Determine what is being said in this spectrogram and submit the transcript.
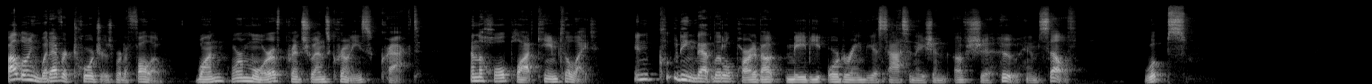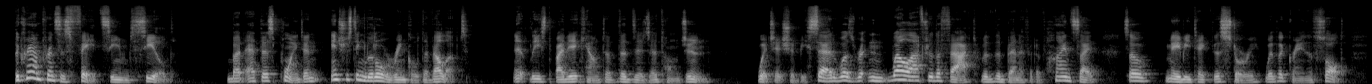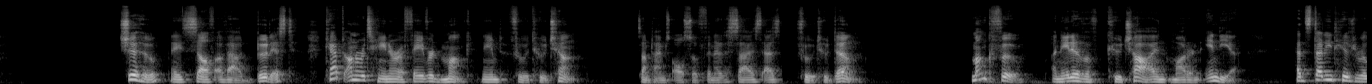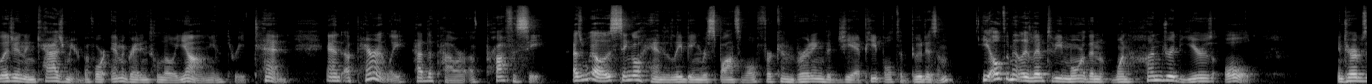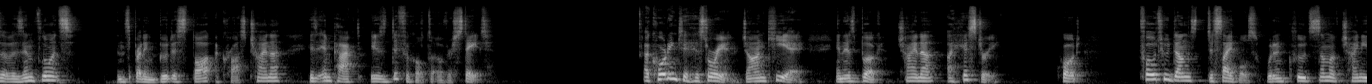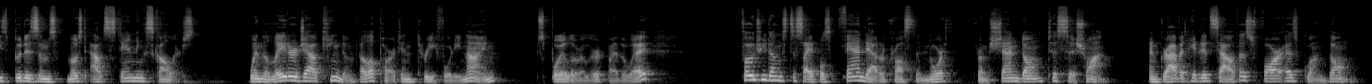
Following whatever tortures were to follow, one or more of Prince Xuan's cronies cracked, and the whole plot came to light, including that little part about maybe ordering the assassination of Shihu himself. Whoops. The Crown Prince's fate seemed sealed, but at this point an interesting little wrinkle developed, at least by the account of the Zizhi Tongjian, which it should be said was written well after the fact with the benefit of hindsight, so maybe take this story with a grain of salt. Shihu, a self avowed Buddhist, kept on retainer a favored monk named Fu Tu Cheng, sometimes also phoneticized as Fu Tu Deng. Monk Fu, a native of Kucha in modern India, had studied his religion in Kashmir before immigrating to Luoyang in 310, and apparently had the power of prophecy, as well as single handedly being responsible for converting the Jia people to Buddhism. He ultimately lived to be more than 100 years old. In terms of his influence in spreading Buddhist thought across China, his impact is difficult to overstate. According to historian John Keay in his book China a History, quote, Fo Tudeng's disciples would include some of Chinese Buddhism's most outstanding scholars. When the later Zhao kingdom fell apart in 349, spoiler alert by the way, Fo Tudeng's disciples fanned out across the north from Shandong to Sichuan and gravitated south as far as Guangdong.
